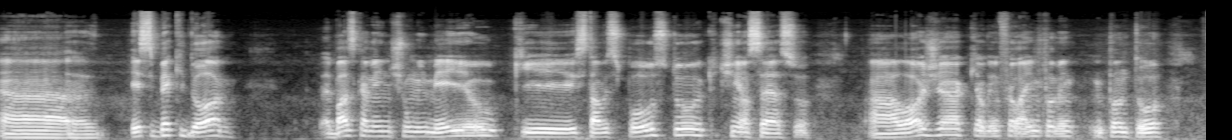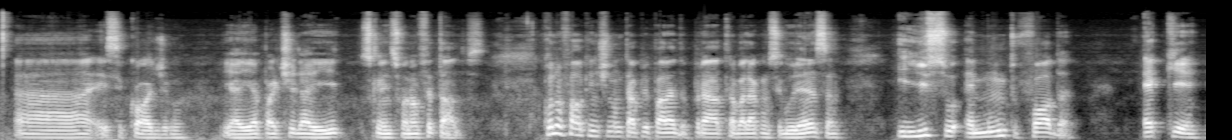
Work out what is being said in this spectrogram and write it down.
Uh, esse backdoor é basicamente um e-mail que estava exposto, que tinha acesso à loja, que alguém foi lá e implantou uh, esse código. E aí, a partir daí, os clientes foram afetados. Quando eu falo que a gente não está preparado para trabalhar com segurança, e isso é muito foda, é que,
